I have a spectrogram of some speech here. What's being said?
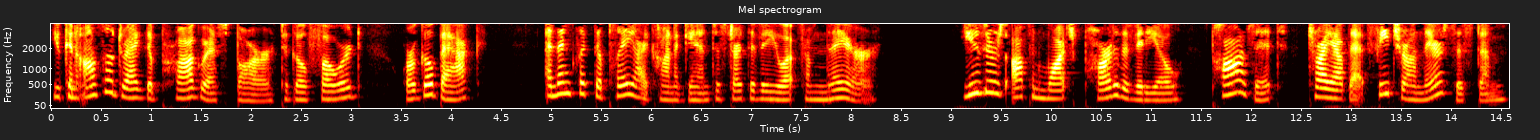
You can also drag the progress bar to go forward or go back, and then click the play icon again to start the video up from there. Users often watch part of the video, pause it, try out that feature on their system,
